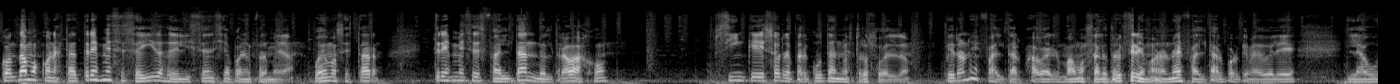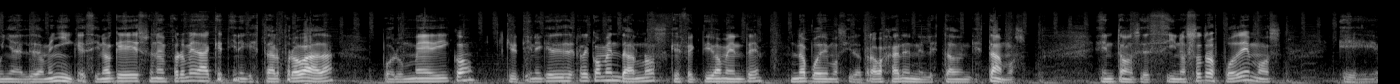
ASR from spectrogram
contamos con hasta 3 meses seguidos de licencia por enfermedad. Podemos estar 3 meses faltando el trabajo sin que eso repercuta en nuestro sueldo. Pero no es faltar, a ver, vamos al otro extremo, no es faltar porque me duele la uña del dedo meñique, sino que es una enfermedad que tiene que estar probada por un médico que tiene que recomendarnos que efectivamente no podemos ir a trabajar en el estado en que estamos. Entonces, si nosotros podemos, eh,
